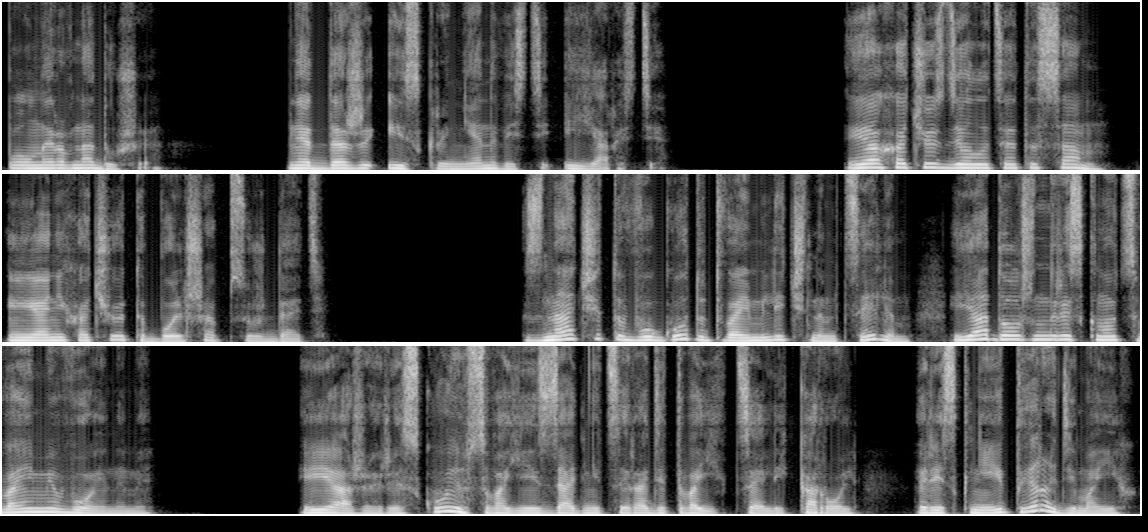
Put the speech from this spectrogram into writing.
полное равнодушие. Нет даже искры ненависти и ярости. Я хочу сделать это сам, и я не хочу это больше обсуждать. Значит, в угоду твоим личным целям я должен рискнуть своими воинами. Я же рискую своей задницей ради твоих целей, король. Рискни и ты ради моих.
